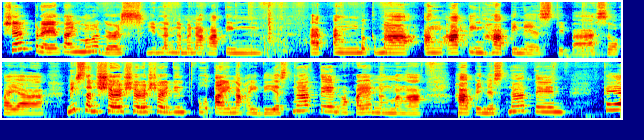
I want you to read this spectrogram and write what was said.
Syempre, tayong mga girls, yun lang naman ang ating at ang magma, ang ating happiness, 'di ba? So kaya minsan share share share din po tayo ng ideas natin o kaya ng mga happiness natin. Kaya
